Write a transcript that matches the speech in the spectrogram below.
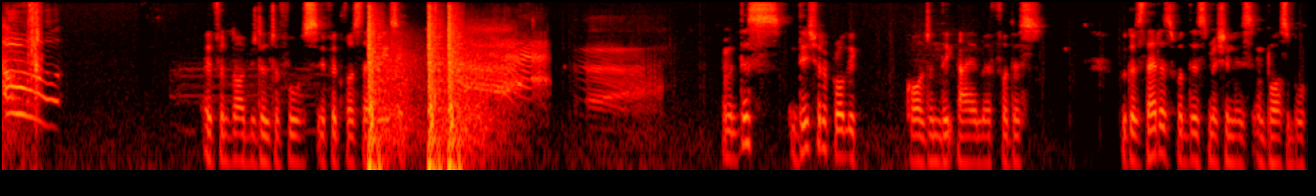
Oh. It would not be Delta Force if it was that easy. I mean, this, they should have probably called in the IMF for this. Because that is what this mission is, impossible.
